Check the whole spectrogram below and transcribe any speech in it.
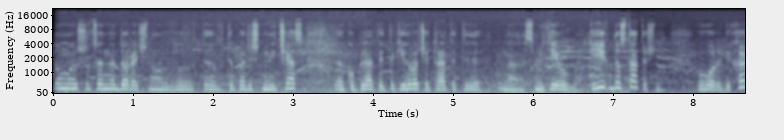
Думаю, що це недоречно в теперішній час е, купляти такі гроші, тратити на сміттєві баки. Їх достатньо в городі. Хай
